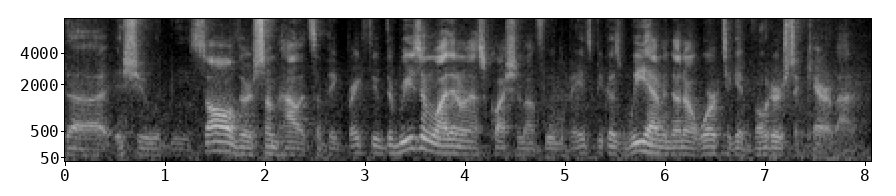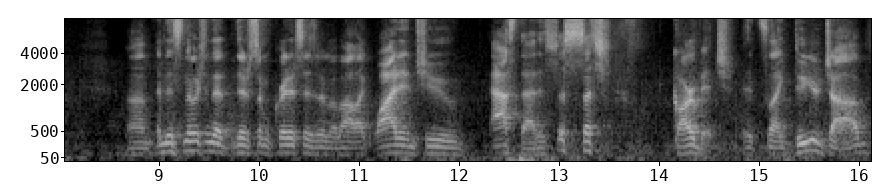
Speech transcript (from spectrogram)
the issue would be solved, or somehow it's a big breakthrough. The reason why they don't ask a question about food debates because we haven't done our work to get voters to care about it. Um, and this notion that there's some criticism about like why didn't you ask that? It's just such garbage. It's like do your job,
